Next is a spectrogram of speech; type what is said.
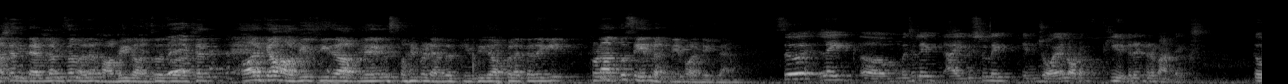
अक्षत developed some other hobbies also. So अक्षत और क्या hobbies थी जो आपने उस point पर develop की थी जो आपको लगता था कि थोड़ा आपको same रखती है for the exam? So like uh, मुझे like I used to like enjoy a lot of theater and dramatics. So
